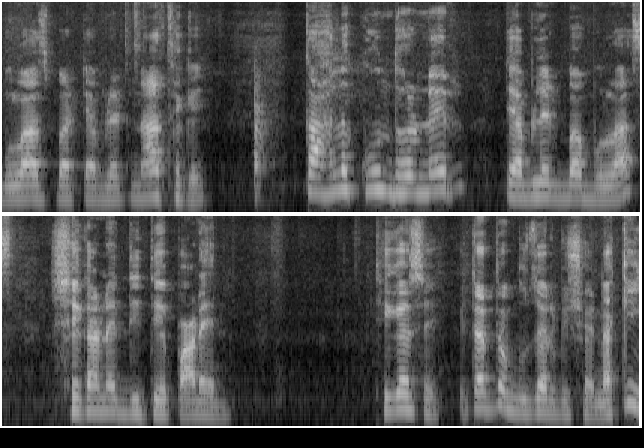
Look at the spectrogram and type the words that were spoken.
বোলাস বা ট্যাবলেট না থাকে, তাহলে কোন ধরনের ট্যাবলেট বা বোলাস সেখানে দিতে পারেন? ঠিক আছে? এটা তো বোঝার বিষয় নাকি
